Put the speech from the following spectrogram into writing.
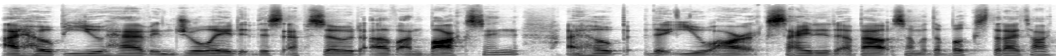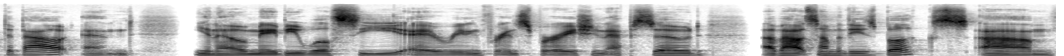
I hope you have enjoyed this episode of unboxing. I hope that you are excited about some of the books that I talked about and you know, maybe we'll see a reading for inspiration episode about some of these books. Um,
